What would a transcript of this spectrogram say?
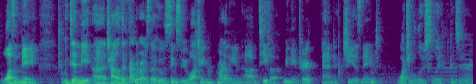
Wasn't me. We did meet a childhood friend of ours, though, who seems to be watching Marlene. Um, Tifa, we named her, and she is named. Watching loosely, considering.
